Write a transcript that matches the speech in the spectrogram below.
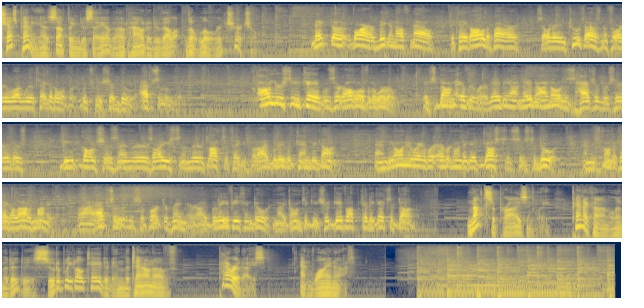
Ches Penny has something to say about how to develop the lower Churchill. Make the wire big enough now to take all the power so that in 2041 we'll take it over, which we should do, absolutely. Undersea cables are all over the world. It's done everywhere. Maybe I, maybe I know it's hazardous here. There's deep gulches and there's ice and there's lots of things, but I believe it can be done. And the only way we're ever going to get justice is to do it. And it's going to take a lot of money. I absolutely support the Premier. I believe he can do it, and I don't think he should give up till he gets it done. Not surprisingly, Pennecon Limited is suitably located in the town of Paradise. And why not?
